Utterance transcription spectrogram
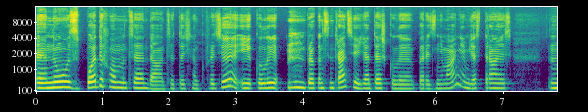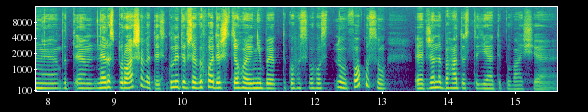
Е, Ну, з подихом це да, це точно працює. І коли про концентрацію, я теж коли перед зніманням я стараюсь м, от, е, не розпорошуватись. Коли ти вже виходиш з цього, ніби як такого свого ну, фокусу, е, вже набагато стає типу важче е,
